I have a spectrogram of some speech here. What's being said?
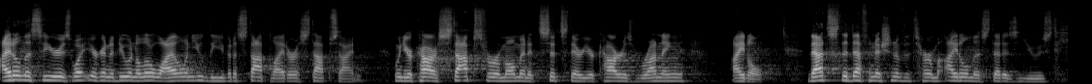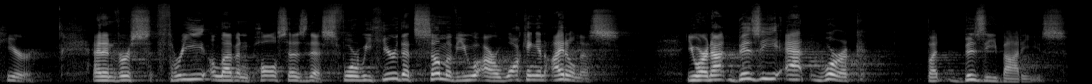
Idleness here is what you're going to do in a little while when you leave at a stoplight or a stop sign. When your car stops for a moment, it sits there, your car is running idle. That's the definition of the term idleness that is used here. And in verse 311, Paul says this For we hear that some of you are walking in idleness. You are not busy at work, but busybodies.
